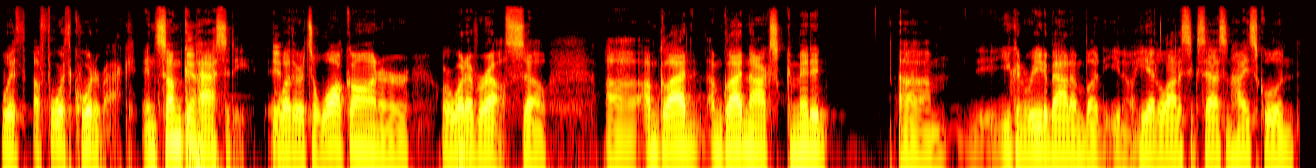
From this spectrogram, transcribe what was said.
with a fourth quarterback in some capacity, yeah. Yeah. whether it's a walk on or or whatever else. So uh, I'm glad I'm glad Knox committed. Um, you can read about him, but you know he had a lot of success in high school, and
